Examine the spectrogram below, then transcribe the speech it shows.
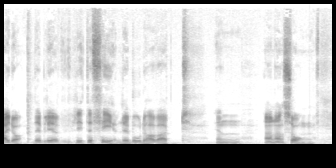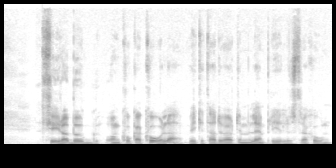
Aj då, det blev lite fel. Det borde ha varit en annan sång. Fyra bugg och en Coca-Cola, vilket hade varit en lämplig illustration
